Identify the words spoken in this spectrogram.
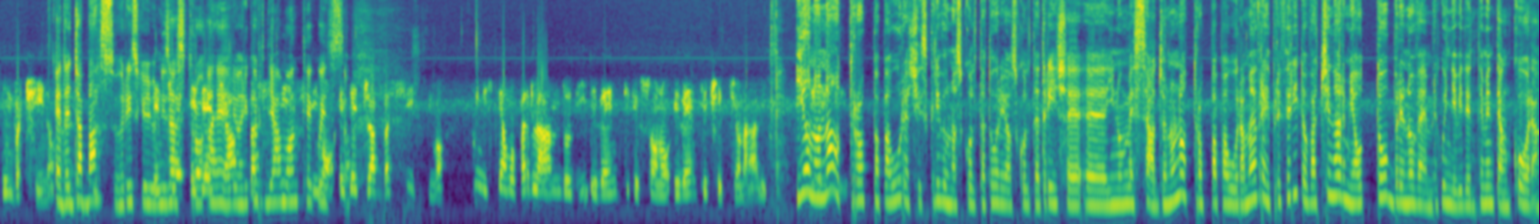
un, vaccino. Ed è già basso il rischio di un disastro aereo, ricordiamo anche questo. Ed è già bassissimo quindi stiamo parlando di eventi che sono eventi eccezionali. Io non ho troppa paura, ci scrive un ascoltatore o ascoltatrice eh, in un messaggio, non ho troppa paura, ma avrei preferito vaccinarmi a ottobre-novembre, quindi evidentemente ancora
